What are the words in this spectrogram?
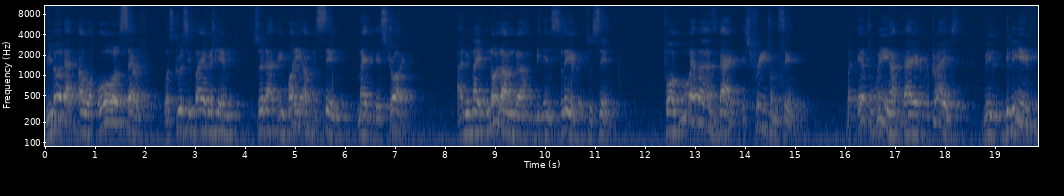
We know that our old self was crucified with him so that the body of the sin might be destroyed, and we might no longer be enslaved to sin. For whoever has died is freed from sin. But if we have died with Christ, we believe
